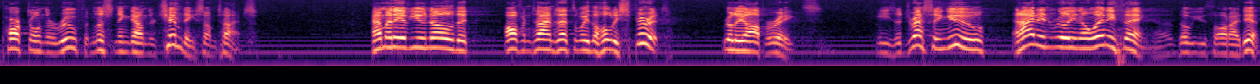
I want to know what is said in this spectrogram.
parked on their roof and listening down their chimney sometimes. How many of you know that oftentimes that's the way the Holy Spirit really operates? He's addressing you, and I didn't really know anything, though you thought I did.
